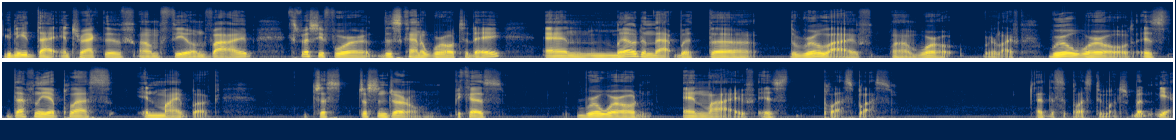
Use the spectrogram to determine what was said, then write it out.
You need that interactive um, feel and vibe especially for this kind of world today, and melding that with the the real life um, world, real life, real world is definitely a plus in my book. Just just in general, because real world and live is plus plus. That this is plus too much, but yeah.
